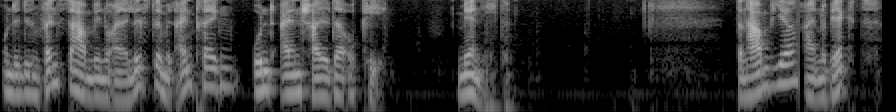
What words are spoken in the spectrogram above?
und in diesem Fenster haben wir nur eine Liste mit Einträgen und einen Schalter OK. Mehr nicht. Dann haben wir ein Objekt,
